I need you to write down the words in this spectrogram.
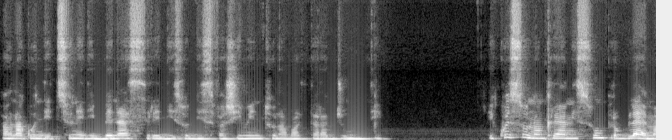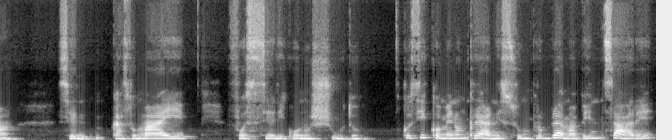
a una condizione di benessere e di soddisfacimento una volta raggiunti. E questo non crea nessun problema se casomai fosse riconosciuto, così come non crea nessun problema pensare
